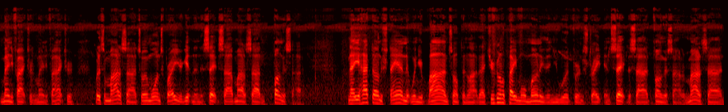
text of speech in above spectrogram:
manufacturer to manufacturer, but it's a miticide. So in one spray, you're getting an insecticide, miticide, and fungicide. Now you have to understand that when you're buying something like that, you're gonna pay more money than you would for a straight insecticide, fungicide, or miticide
